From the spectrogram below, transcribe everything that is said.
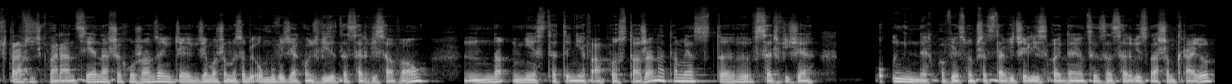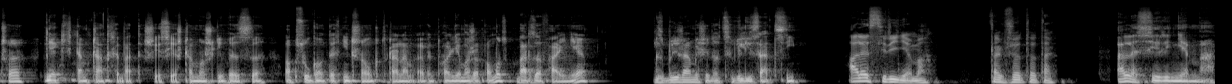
sprawdzić gwarancję naszych urządzeń, gdzie, gdzie możemy sobie umówić jakąś wizytę serwisową. No niestety nie w Apple Store, natomiast e, w serwisie u innych powiedzmy przedstawicieli odpowiadających za serwis w naszym kraju, czy jakiś tam czat chyba też jest jeszcze możliwy z obsługą techniczną, która nam ewentualnie może pomóc. Bardzo fajnie. Zbliżamy się do cywilizacji. Ale Siri nie ma. Także to tak. Ale Siri nie ma.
